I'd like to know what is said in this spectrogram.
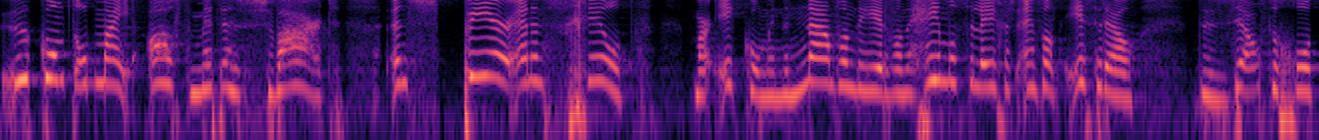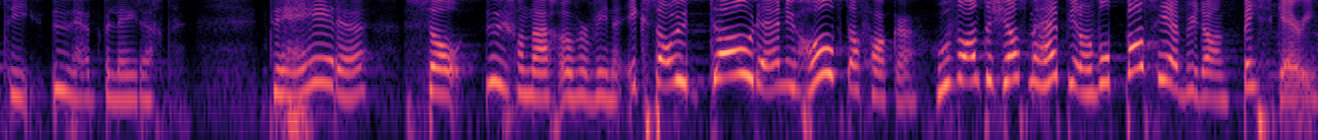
U komt op mij af met een zwaard, een speer en een schild. Maar ik kom in de naam van de Heer van de hemelse legers en van Israël, dezelfde God die u hebt beledigd. De Heere zal u vandaag overwinnen. Ik zal u doden en uw hoofd afhakken. Hoeveel enthousiasme heb je dan? Hoeveel passie heb je dan? Beetje scary.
